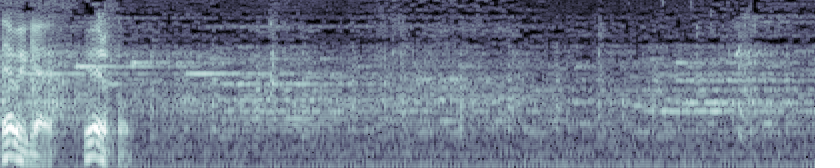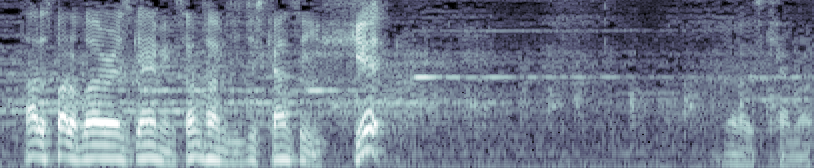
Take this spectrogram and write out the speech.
There we go. Beautiful. Hardest part of low-res gaming. Sometimes you just can't see shit. Oh, his camera.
